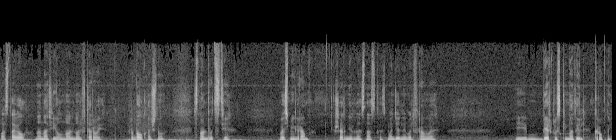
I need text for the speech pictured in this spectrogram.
поставил Нанофил 002. Рыбалку начну с 0,28 грамм. Шарнирная оснастка модельной вольфрамовая и беркельский мотыль крупный.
